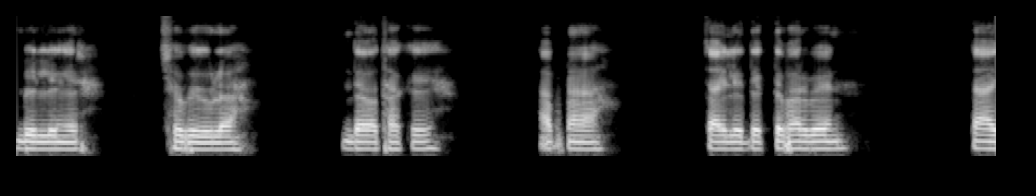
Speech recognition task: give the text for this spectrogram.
বিল্ডিংয়ের ছবিগুলা দেওয়া থাকে। আপনারা চাইলে দেখতে পারবেন। তাই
